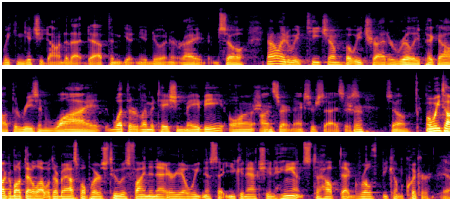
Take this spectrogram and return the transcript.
we can get you down to that depth and getting you doing it right. So not only do we teach them, but we try to really pick out the reason why, what their limitation may be or sure. on certain exercises. Sure. So, well, we talk about that a lot with our basketball players too. Is finding that area of weakness that you can actually enhance to help that growth become quicker. Yeah.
